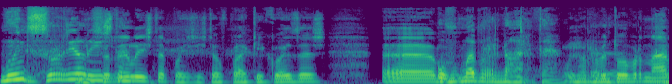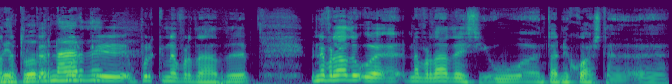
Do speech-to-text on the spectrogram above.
Muito surrealista. surrealista, pois isto houve para aqui coisas. ah, Houve uma Bernarda. Arrebentou a Bernarda, Arrebentou a porque, Bernarda. Porque, porque, na verdade, na verdade, o- na verdade é assim, o António Costa eh,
